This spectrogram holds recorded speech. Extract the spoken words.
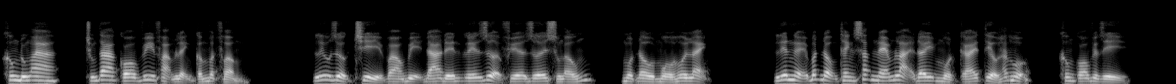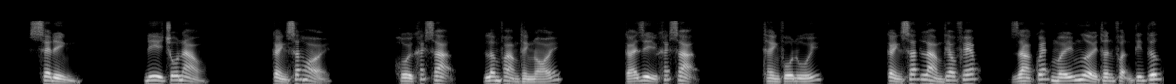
Không đúng a, chúng ta có vi phạm lệnh cấm vật phẩm. Lưu Dược chỉ vào bị đá đến ghế rửa phía dưới xuống ống, một đầu mồ hôi lạnh. Liên nghệ bất động thanh sắc ném lại đây một cái tiểu hắc hộp, không có việc gì. Xe đình. Đi chỗ nào? Cảnh sát hỏi. Hồi khách sạn, Lâm Phàm Thành nói. Cái gì khách sạn? Thành phố núi. Cảnh sát làm theo phép, ra quét mấy người thân phận tin tức,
